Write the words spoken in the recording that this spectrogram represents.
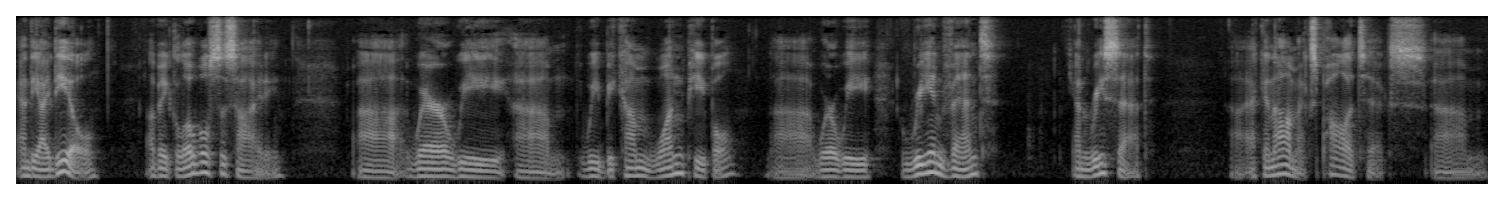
and the ideal of a global society uh, where we um, we become one people, uh, where we reinvent and reset uh, economics, politics, um,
